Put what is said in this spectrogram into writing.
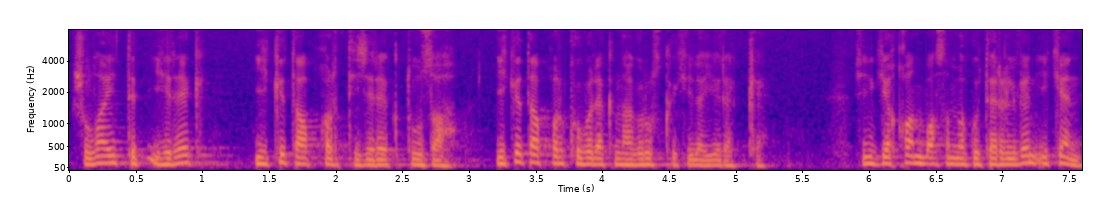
Шулай итеп йөрәк ике тапкыр тизрәк туза, ике тапкыр күбрәк нагрузка килә йөрәккә. Чөнки кан басымы күтәрелгән икән,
